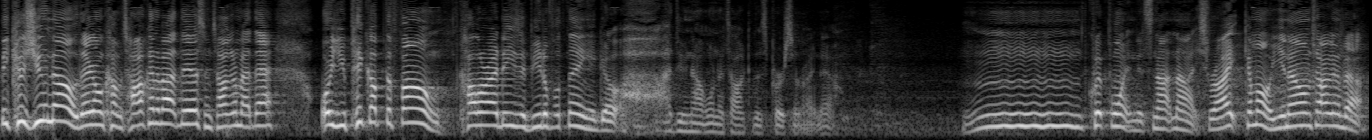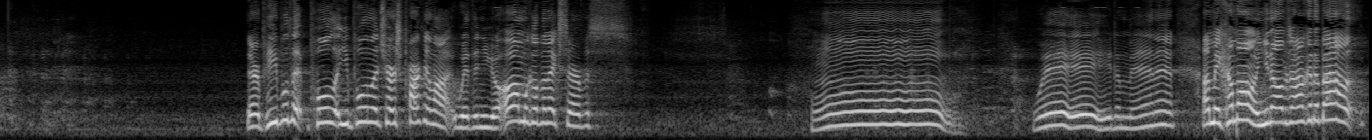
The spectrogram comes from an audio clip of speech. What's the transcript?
Because you know they're going to come talking about this and talking about that. Or you pick up the phone. Caller ID is a beautiful thing and go, oh, I do not want to talk to this person right now. Mm, quit pointing. It's not nice, right? Come on, you know what I'm talking about. There are people that pull you pull in the church parking lot with, and you go, "Oh, I'm gonna go to the next service." Oh, wait a minute. I mean, come on, you know what I'm talking about?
